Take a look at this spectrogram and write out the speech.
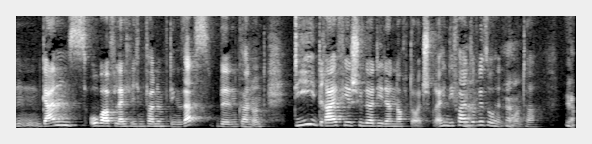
einen ganz oberflächlichen, vernünftigen Satz bilden können. Und die drei, vier Schüler, die dann noch Deutsch sprechen, die fallen sowieso hinten runter. Ja,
